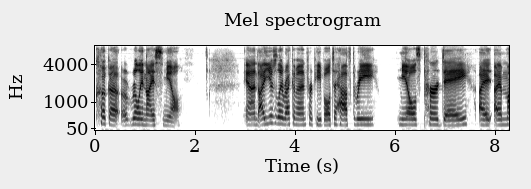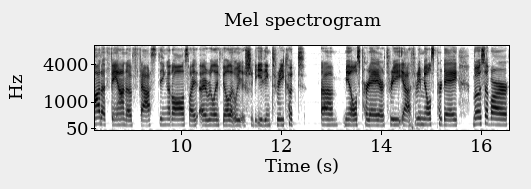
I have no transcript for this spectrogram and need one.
cook a, a really nice meal. And I usually recommend for people to have three meals per day. I, I am not a fan of fasting at all, so I, I really feel that we should be eating three cooked um, meals per day or three yeah three meals per day. Most of our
